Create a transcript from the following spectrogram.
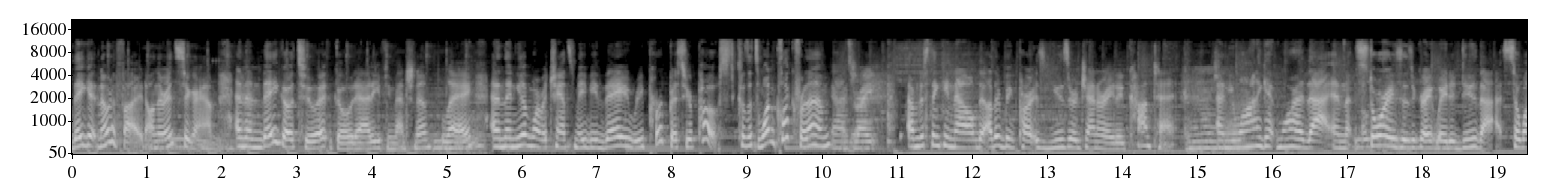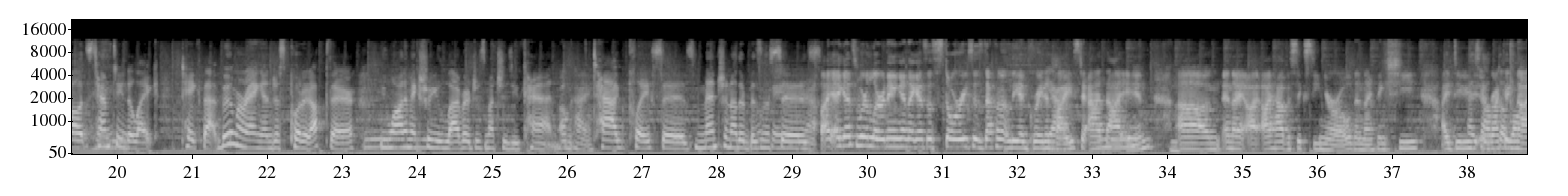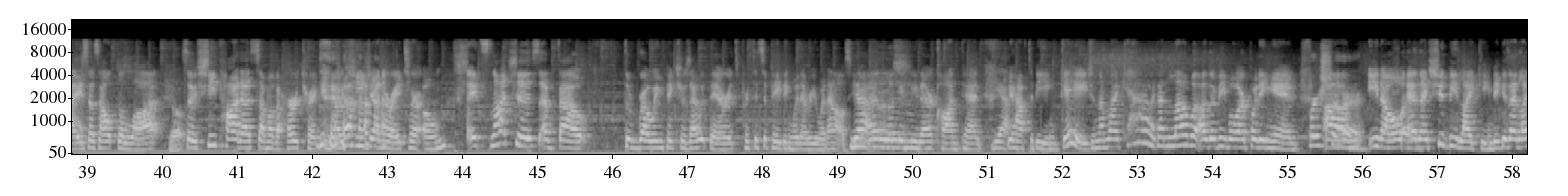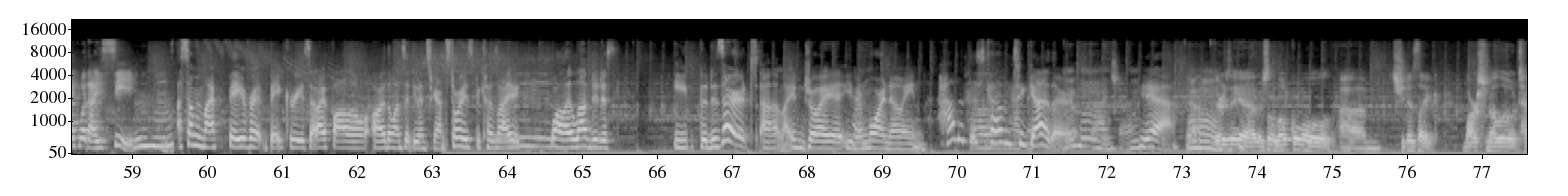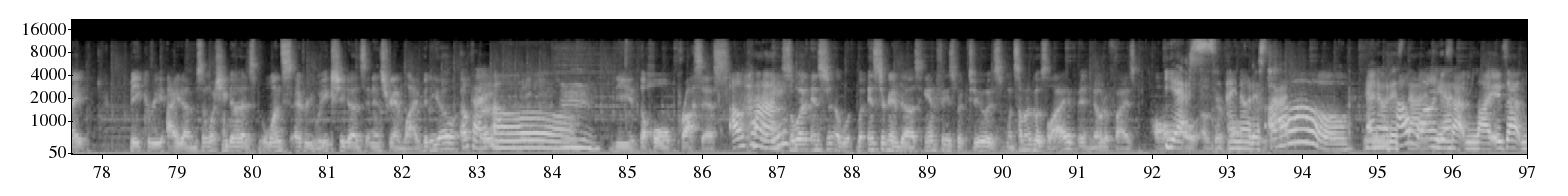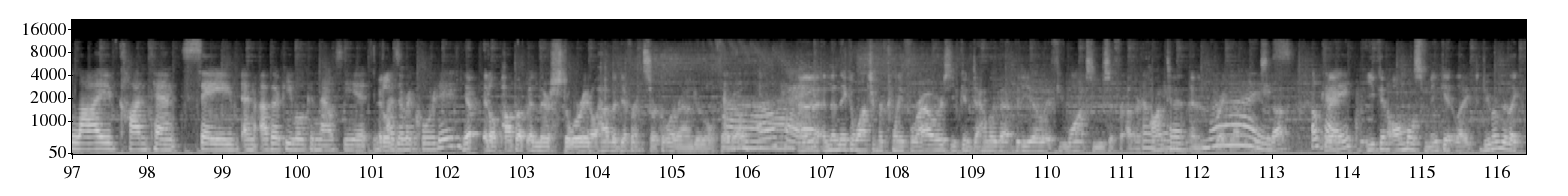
They get notified on their Instagram. And then they go to it, GoDaddy if you mention them, mm-hmm. Lay, and then you have more of a chance maybe they repurpose your post because it's one click for them. That's right. I'm just thinking now the other big part is user generated content. Mm. And you want to get more of that. And stories is a great way to do that. So while it's tempting to like take that boomerang and just put it up there, you want to make sure you leverage as much as you can. Okay. Tag places, mention other businesses. I, I guess we're learning, and I guess the stories is definitely a great Yeah. advice to add that in. Um, and I, I, I have a 16 year old, and I think she, I do Has helped recognize, has helped a lot. Yep. So she taught us some of her tricks and how she generates her own. It's not just about throwing pictures out there it's participating with everyone else. You Yeah. gotta look into their content. Yeah. you have to be engaged. And i'm like yeah like i love what other people are putting in. For sure. um, you know and i should be liking because i like what i see. Some of my favorite bakeries that I follow are the ones that do Instagram stories because I, while I love to just eat the dessert, um, I enjoy it even more knowing how did this How it come happened. together. Gotcha. Yeah. Yeah. There's a uh, there's a local um, she does like marshmallow type bakery items and what she does once every week she does an Instagram live video of Okay. her Oh. making the the whole process. okay So what Insta- what Instagram does and Facebook too is when someone goes live it notifies all Yes, of their I noticed that. Oh, I and noticed how that, long yeah. is that live? Is that live content saved, and other people can now see it It'll- as a recorded? Yep, it'll pop up in their story. It'll have a different circle around your little photo. Okay. Uh, and then they can watch it for 24 hours. You can download that video if you want to use it for other content and break it up and piece it up. Okay. You can almost make it like. Do you remember like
